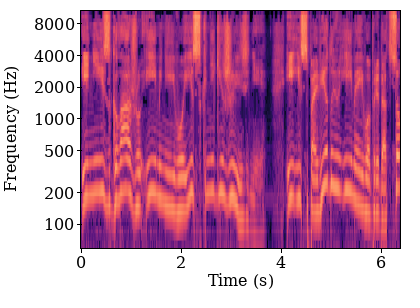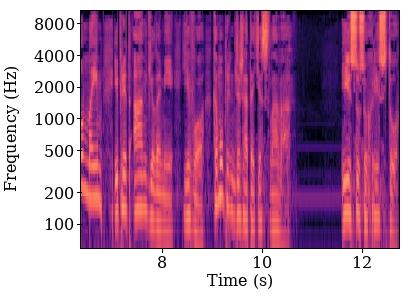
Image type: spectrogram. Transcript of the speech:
и не изглажу имени его из книги жизни, и исповедую имя его пред Отцом моим и пред ангелами его». Кому принадлежат эти слова? Иисусу Христу.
